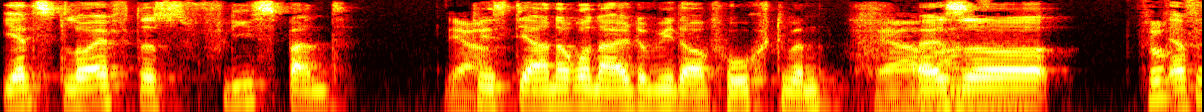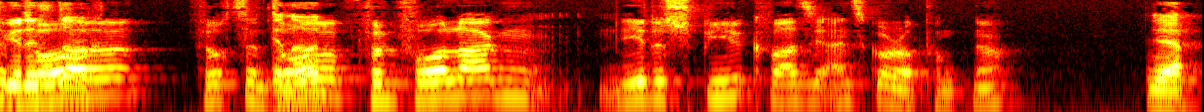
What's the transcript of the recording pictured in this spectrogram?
jetzt läuft das Fließband ja. Cristiano Ronaldo wieder auf Hochtouren. Ja, also 14 Tore, auch, 14 genau. Tore, 5 Vorlagen, jedes Spiel quasi ein Scorerpunkt, ne? Ja.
